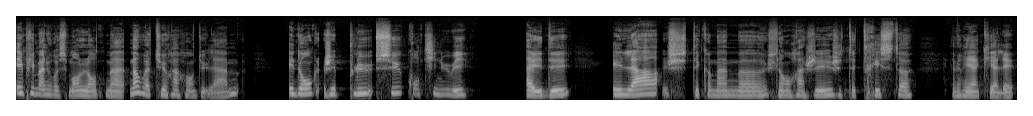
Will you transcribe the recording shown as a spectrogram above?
Et puis malheureusement, le lendemain, ma voiture a rendu l'âme. Et donc, j'ai plus su continuer à aider. Et là, j'étais quand même, euh, enragée, j'étais triste, il n'y avait rien qui allait.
